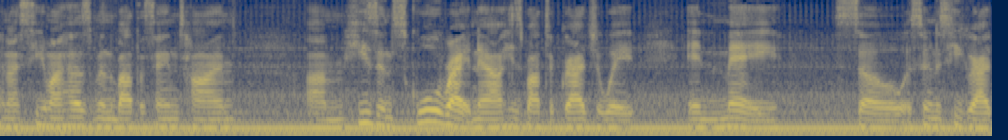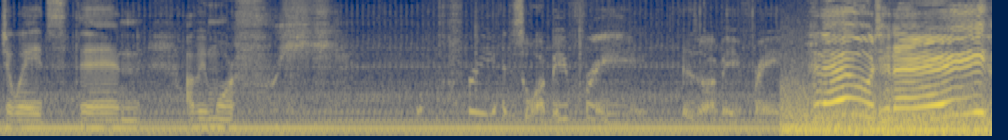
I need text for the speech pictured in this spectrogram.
and I see my husband about the same time. Um, he's in school right now. He's about to graduate in May. So as soon as he graduates, then I'll be more free. Free. I just want to be free. I just want to be free. Hello today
